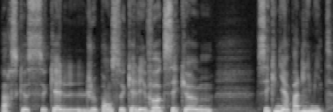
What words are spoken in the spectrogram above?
parce que ce qu'elle, je pense, ce qu'elle évoque, c'est que c'est qu'il n'y a pas de limite,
